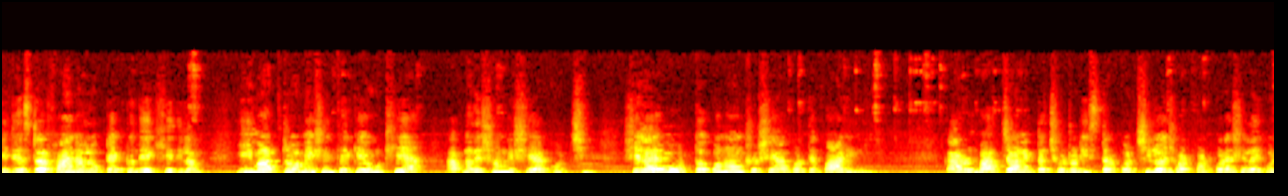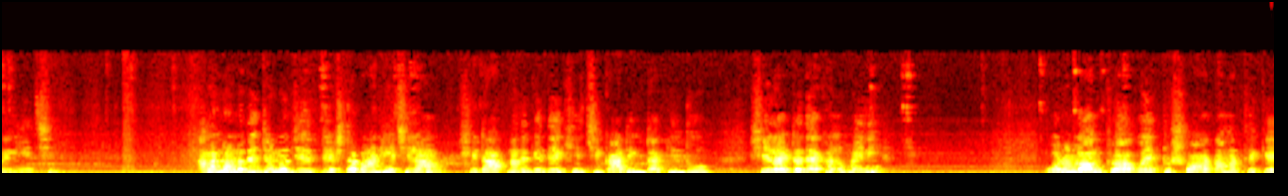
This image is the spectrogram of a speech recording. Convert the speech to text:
এই ড্রেসটার ফাইনাল লুকটা একটু দেখিয়ে দিলাম। এইমাত্র মেশিন থেকে উঠিয়ে আপনাদের সঙ্গে শেয়ার করছি। সেলাইয়ের মুহূর্ত কোনো অংশ শেয়ার করতে পারিনি। কারণ বাচ্চা অনেকটা ছোট ডিস্টার্ব করছিল, ঝটপট করে সেলাই করে নিয়েছি। আমার ননদের জন্য যে ড্রেসটা বানিয়েছিলাম, সেটা আপনাদেরকে দেখিয়েছি কাটিংটা, কিন্তু সেলাইটা দেখানো হয়নি। ওরও লং ফ্রক ও একটু শর্ট আমার থেকে,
